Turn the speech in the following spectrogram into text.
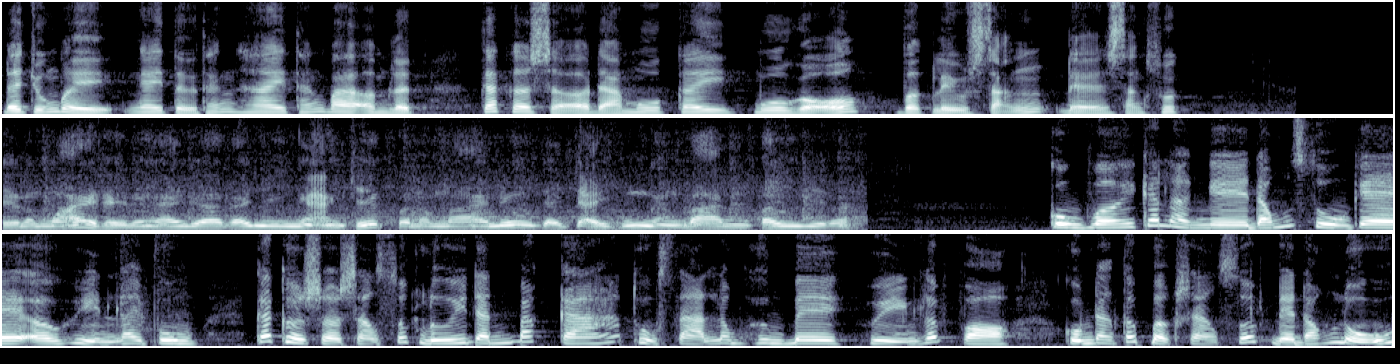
Để chuẩn bị, ngay từ tháng 2, tháng 3 âm lịch, các cơ sở đã mua cây, mua gỗ, vật liệu sẵn để sản xuất. Năm ngoái thì nó ngay giờ cả như ngàn chiếc và năm nay nếu chạy chạy cũng ngàn ba, ngàn tư gì đó. Cùng với các làng nghề đóng xuồng ghe ở huyện Lai Vung, các cơ sở sản xuất lưới đánh bắt cá thuộc xã Long Hưng B, huyện Lấp Vò cũng đang tất bật sản xuất để đón lũ.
